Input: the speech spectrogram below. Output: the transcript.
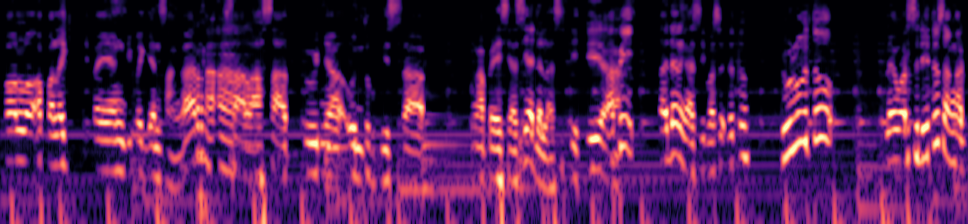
kalau apalagi kita yang di bagian sanggar Ah, ah. salah satunya untuk bisa mengapresiasi adalah sedih. iya. Tapi sadar nggak sih maksudnya tuh dulu tuh lewat sedih itu sangat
